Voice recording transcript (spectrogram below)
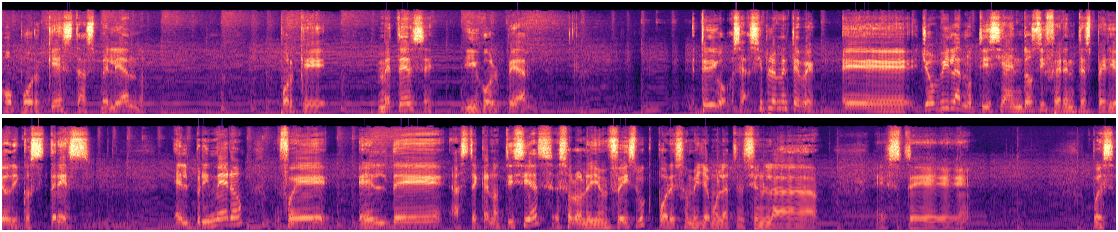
o por qué estás peleando. Porque meterse y golpear te digo, o sea, simplemente ve. Eh, yo vi la noticia en dos diferentes periódicos, tres. El primero fue el de Azteca Noticias, eso lo leí en Facebook, por eso me llamó la atención la este pues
